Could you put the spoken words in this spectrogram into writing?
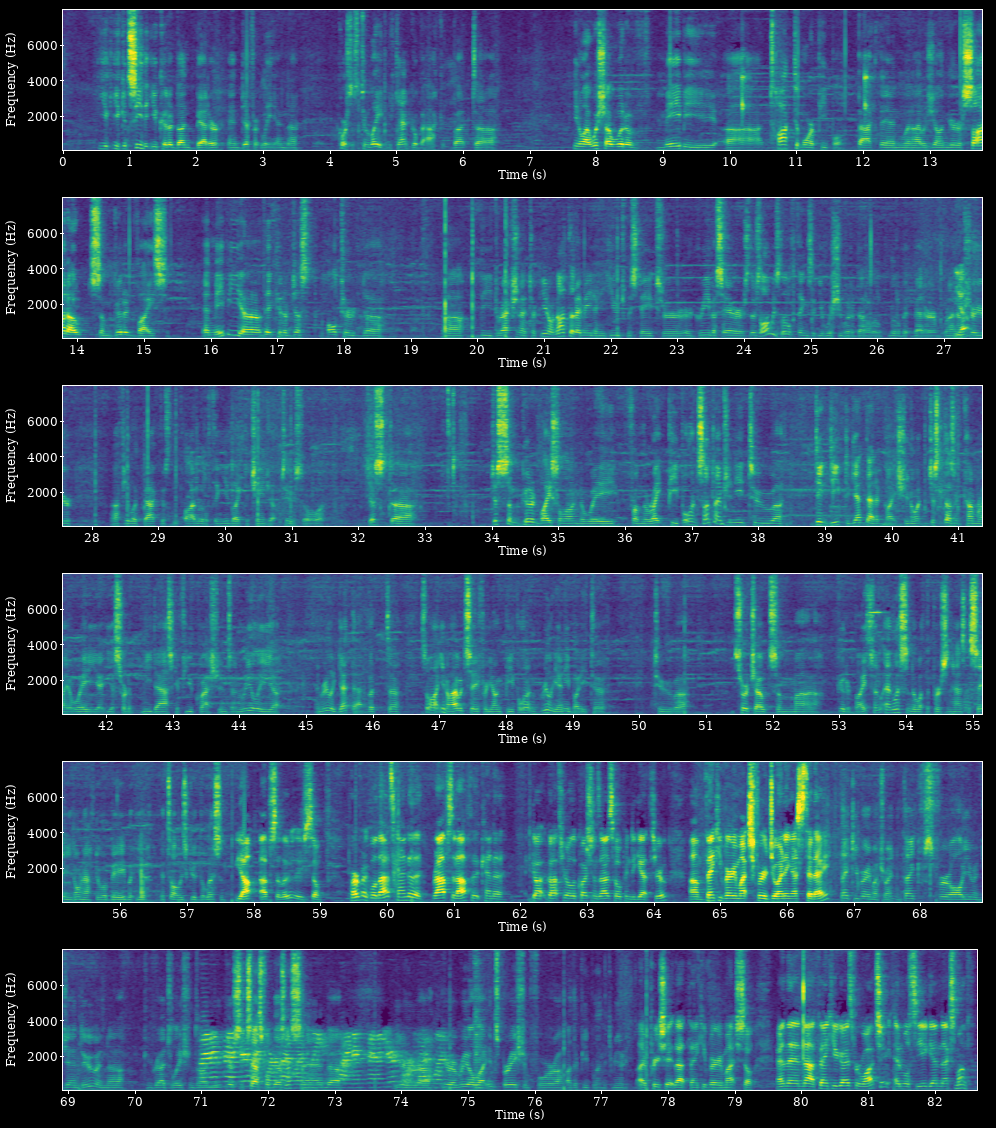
you, you could see that you could have done better and differently. And uh, of course, it's too late. You can't go back. But uh, you know, I wish I would have maybe uh, talked to more people back then when I was younger, sought out some good advice, and maybe they could have just altered uh, the direction I took. You know, not that I made any huge mistakes or, or grievous errors. There's always little things that you wish you would have done a little little bit better. Ryan, Yeah. I'm sure you're. Uh, if you look back, there's the odd little thing you'd like to change up too. So, uh, just. Uh, just some good advice along the way from the right people. And sometimes you need to uh, dig deep to get that advice. You know, it just doesn't come right away. You, you sort of need to ask a few questions and really uh, and really get that. But uh, so uh, you know, I would say for young people and really anybody to to uh, search out some uh, good advice and, and listen to what the person has to say. You don't have to obey, but you, it's always good to listen. Yeah, absolutely. So perfect. Well, that's kind of wraps it up. It kind of got, got through all the questions I was hoping to get through. Um, thank you very much for joining us today. Thank you very much, Ryan, and thanks for all you and Jen do, and uh, congratulations on your, your successful business. And uh, you're uh, you're a real uh, inspiration for uh, other people in the community. I appreciate that. Thank you very much. So, and then uh, thank you guys for watching, and we'll see you again next month.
